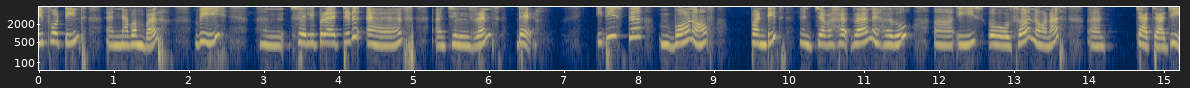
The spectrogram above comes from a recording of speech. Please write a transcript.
the fourteenth November we celebrated as children's day It is the born of Pandit Jawaharlal Nehru uh, is also known as uh, Chachaji.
